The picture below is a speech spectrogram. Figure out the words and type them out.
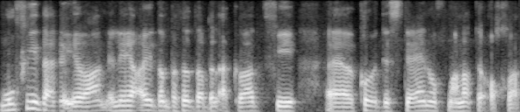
مفيدة لإيران اللي هي أيضا بتضرب الأكراد في آه كردستان وفي مناطق أخرى.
